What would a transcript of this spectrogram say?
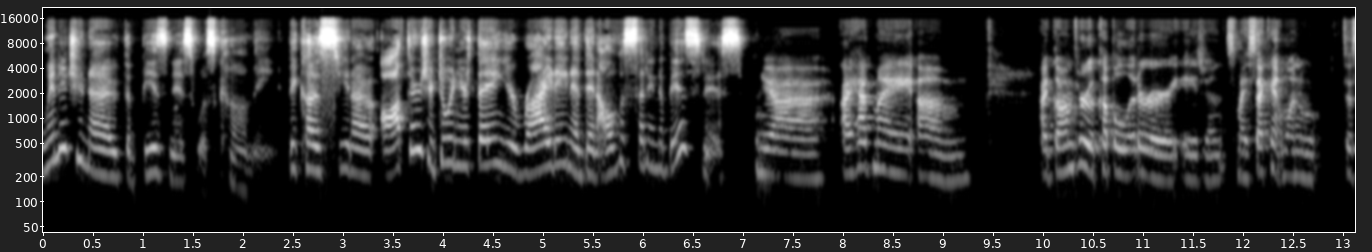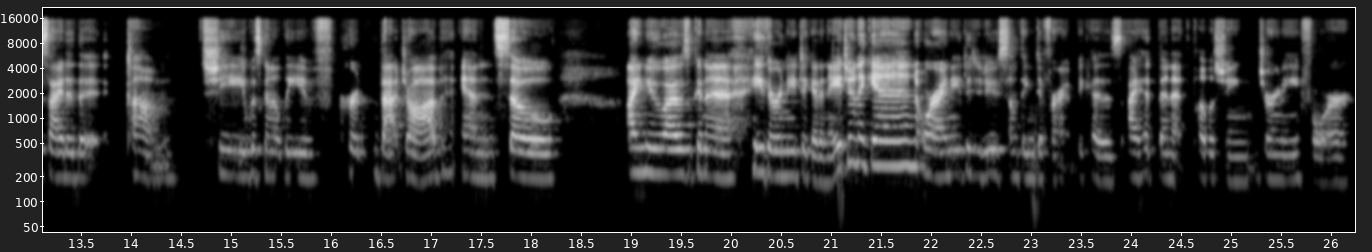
when did you know the business was coming? Because, you know, authors, you're doing your thing, you're writing, and then all of a sudden a business. Yeah. I had my um I'd gone through a couple literary agents. My second one decided that um, she was going to leave her that job, and so I knew I was going to either need to get an agent again or I needed to do something different because I had been at the publishing journey for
